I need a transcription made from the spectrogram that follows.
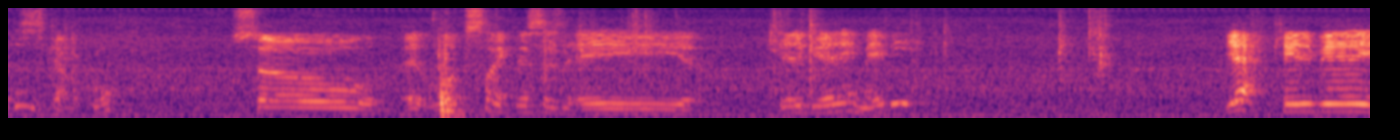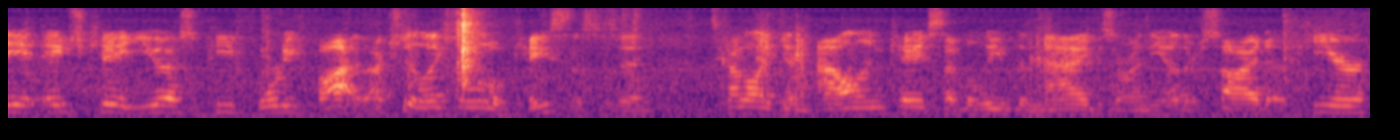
this is kind of cool. So it looks like this is a KWA, maybe? Yeah, KWA HK USP 45. I actually like the little case this is in. It's kind of like an Allen case. I believe the mags are on the other side of here,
